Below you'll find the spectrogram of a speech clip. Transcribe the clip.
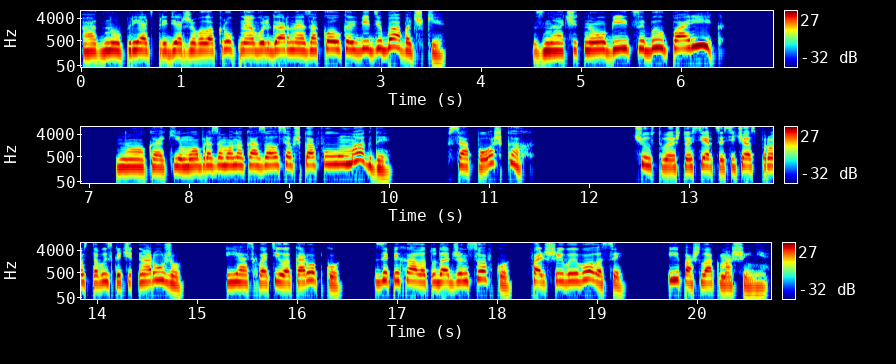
Одну прядь придерживала крупная вульгарная заколка в виде бабочки. Значит, на убийце был парик. Но каким образом он оказался в шкафу у Магды? В сапожках? Чувствуя, что сердце сейчас просто выскочит наружу, я схватила коробку, запихала туда джинсовку, фальшивые волосы и пошла к машине.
